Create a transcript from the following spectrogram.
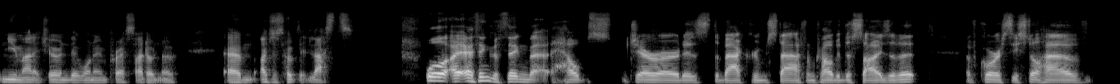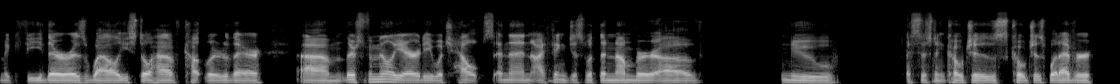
new manager and they want to impress? I don't know. Um, I just hope it lasts. Well, I, I think the thing that helps Gerrard is the backroom staff and probably the size of it. Of course, you still have McPhee there as well. You still have Cutler there. Um, there's familiarity, which helps. And then I think just with the number of new assistant coaches, coaches, whatever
